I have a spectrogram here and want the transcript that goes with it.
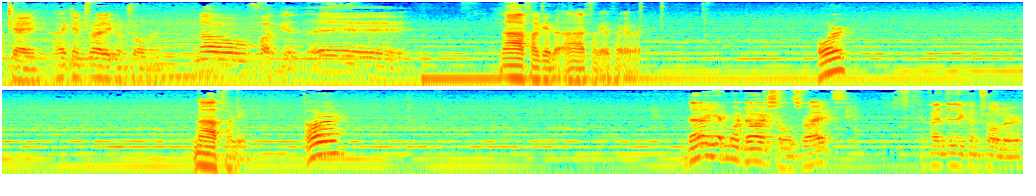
Okay, I can try the controller. No, fuck it. Nah, fuck it. Ah, fuck it, fuck it, fuck it. Or? Nah, fuck it. Or? Then I get more Dark Souls, right? If I do the controller.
